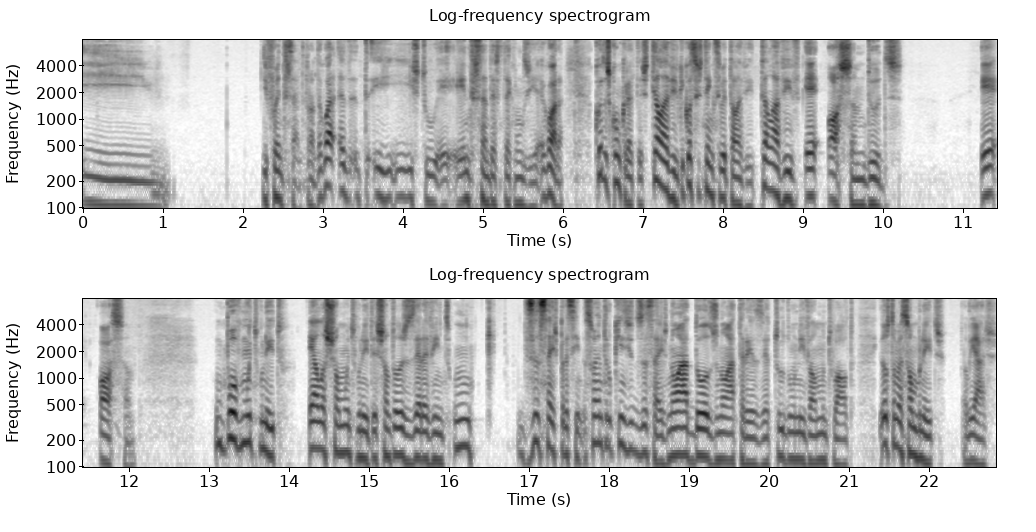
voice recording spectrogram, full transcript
E. E foi interessante. Pronto, agora, eh, isto é é interessante, esta tecnologia. Agora, coisas concretas. Tel Aviv, o que é que vocês têm que saber de Tel Aviv? Tel Aviv é awesome, dudes. É awesome. Um povo muito bonito. Elas são muito bonitas, são todas de 0 a 20. Um 16 para cima. São entre o 15 e o 16. Não há 12, não há 13. É tudo um nível muito alto. Eles também são bonitos. Aliás,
